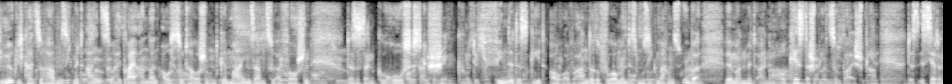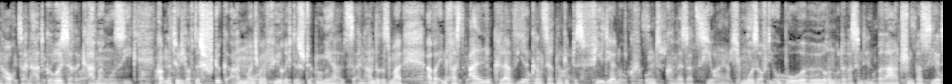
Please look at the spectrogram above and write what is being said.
Die Möglichkeit zu haben, sich mit ein, zwei, drei anderen auszutauschen und gemeinsam zu erforschen, das ist ein großes Geschenk. Und ich finde, das geht auch auf andere Formen des Musikmachens über, wenn man mit einem Orchester spielt zum Beispiel. Das ist ja dann auch so eine Art größere Kammermusik. Kommt natürlich auf das Stück an, manchmal führe ich das Stück mehr als ein anderes Mal, aber in fast allen Klavierkonzerten gibt es viel Dialog und Konversation. Ich muss auf die Oboe hören oder was in den Bratschen passiert.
